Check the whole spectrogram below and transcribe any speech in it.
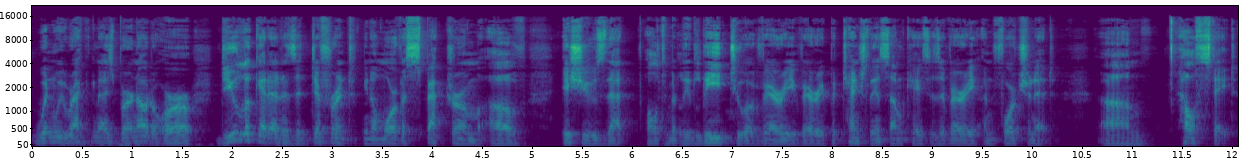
when we recognize burnout, or do you look at it as a different, you know, more of a spectrum of issues that ultimately lead to a very, very potentially in some cases a very unfortunate um, health state.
